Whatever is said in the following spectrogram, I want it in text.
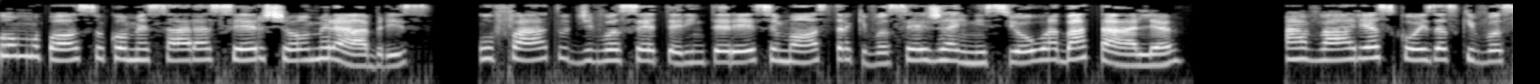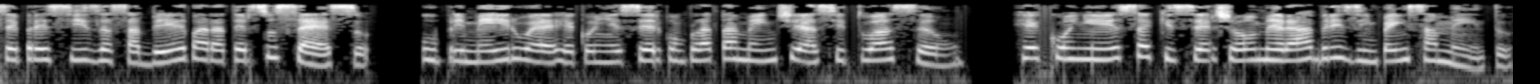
Como posso começar a ser Shomer? O fato de você ter interesse mostra que você já iniciou a batalha. Há várias coisas que você precisa saber para ter sucesso. O primeiro é reconhecer completamente a situação. Reconheça que ser Shomer em pensamento,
